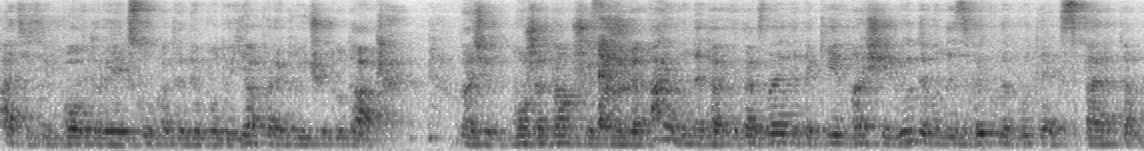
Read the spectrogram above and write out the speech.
а ті бовдури, я їх слухати не буду, я переключу туди. Значить, може там щось буде, ай вони так. І так, знаєте, такі наші люди вони звикли бути експертами.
